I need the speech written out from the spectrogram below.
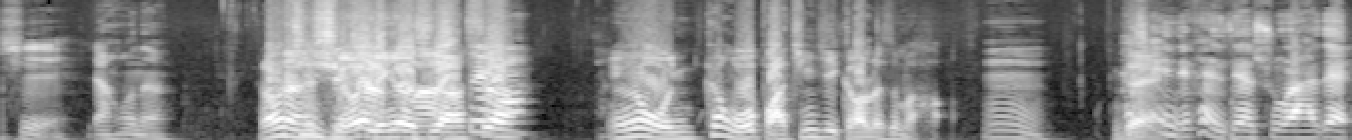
是，然后呢，然后去 选二零二四啊，是啊，因为我你看我把经济搞得这么好，嗯。他现在已经开始在说了，他在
